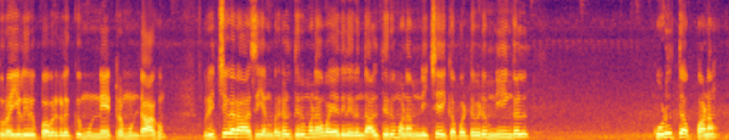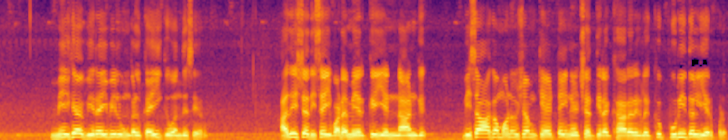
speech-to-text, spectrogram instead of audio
துறையில் இருப்பவர்களுக்கு முன்னேற்றம் உண்டாகும். விருச்சிக ராசி என்பர்கள் திருமண வயதில் இருந்தால் திருமணம் நிச்சயிக்கப்பட்டுவிடும். நீங்கள் கொடுத்த பணம் மிக விரைவில் உங்கள் கைக்கு வந்து சேரும். அதிர்ஷ்ட திசை வடமேற்கு எண் நான்கு. விசாக மனுஷம் கேட்டை நட்சத்திரக்காரர்களுக்கு புரிதல் ஏற்படும்.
